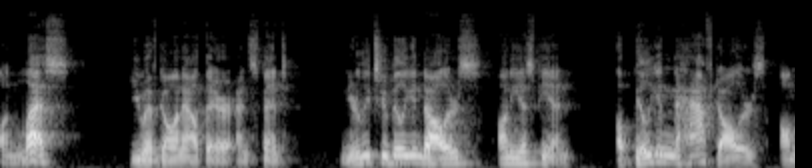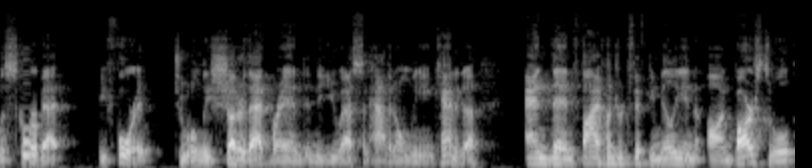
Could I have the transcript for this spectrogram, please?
unless you have gone out there and spent nearly $2 billion on ESPN, a billion and a half dollars on the score bet before it to only shutter that brand in the US and have it only in Canada and then 550 million on Barstool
